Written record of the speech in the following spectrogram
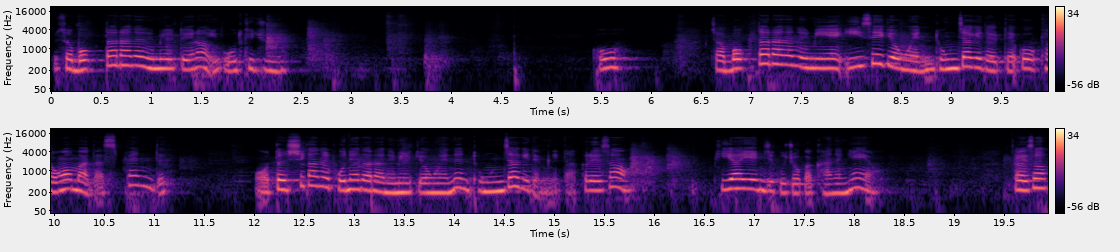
그래서 먹다라는 의미일 때랑 이거 어떻게 주냐? 고. 자, 먹다라는 의미의 이세 경우에는 동작이 될 테고 경험하다, spend. 어떤 시간을 보내다라는 의미일 경우에는 동작이 됩니다. 그래서 BING 구조가 가능해요. 그래서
